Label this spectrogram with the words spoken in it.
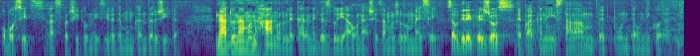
Obosiți la sfârșitul unei zile de muncă îndrăjită, ne adunam în hanurile care ne găzduiau, ne așezam în jurul mesei. Sau direct pe jos. De parcă ne instalam pe puntea unei corăbii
